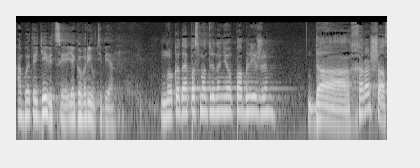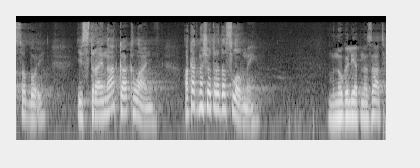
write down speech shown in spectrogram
Об этой девице я говорил тебе. Ну-ка, дай посмотрю на нее поближе. Да, хороша собой. И стройна, как лань. А как насчет родословной? Много лет назад,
